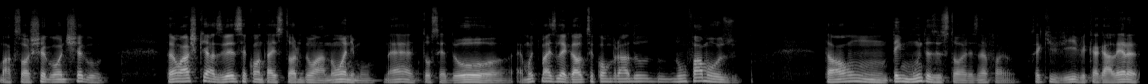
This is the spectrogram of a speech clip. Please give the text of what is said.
O Rocha chegou onde chegou. Então eu acho que às vezes você contar a história de um anônimo, né, torcedor, é muito mais legal do que você comprar do- do- de um famoso. Então tem muitas histórias, né, Fael? Você que vive, que a galera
